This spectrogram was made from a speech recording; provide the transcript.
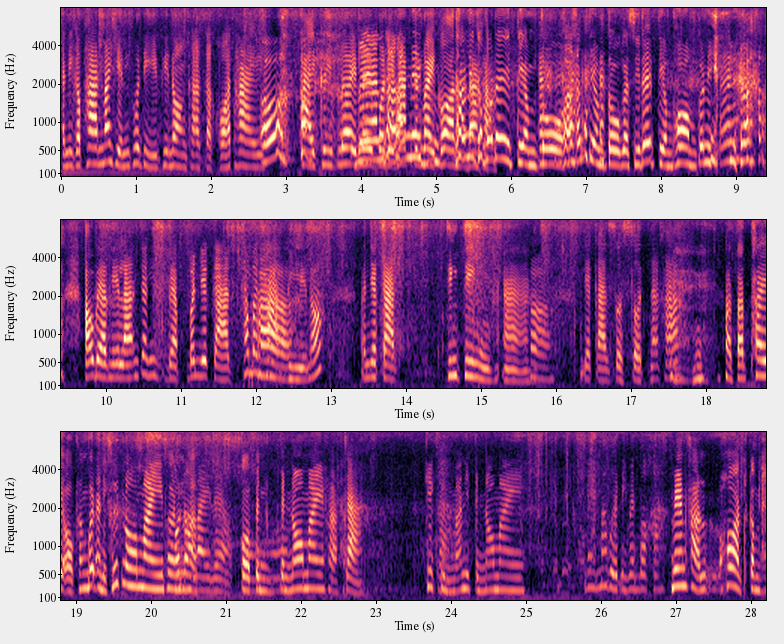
อันนี้ก็ผ่านมาเห็นพอดีพี่น้องค่ะกับขอไทยเออถ่ายคลิปเลยเลยแม่นบ่ได้ค่ะนัทาดงกันี้นไว้ก่อนทางนี้ก็นะคะบ่ได้เตรียมโตวค่ะคันเตรียมโตวก็สิได้เตรียมพร้อมก็นี่เอาแบบนี้ร้านจังแบบบรรยากาศธรรมชาติค่ะดีเนาะบรรยากาศ จริง ๆ อ่าค่ะบรรยากาศสด ๆ นะคะค่ะตัดไผ่ออกทั้งเบิดอันนี้คือหนอไม้เพิ่นก็นอค่ะ ไม้แล้วก็เป็นเป็นหนอไม้ค่ะ จ้ะที่ขึ้นจ้ะมานี่เป็นหนอไม้แม่นมาเบิดนี่เป็นบ่คะแม่นค่ะฮอดกำแพ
